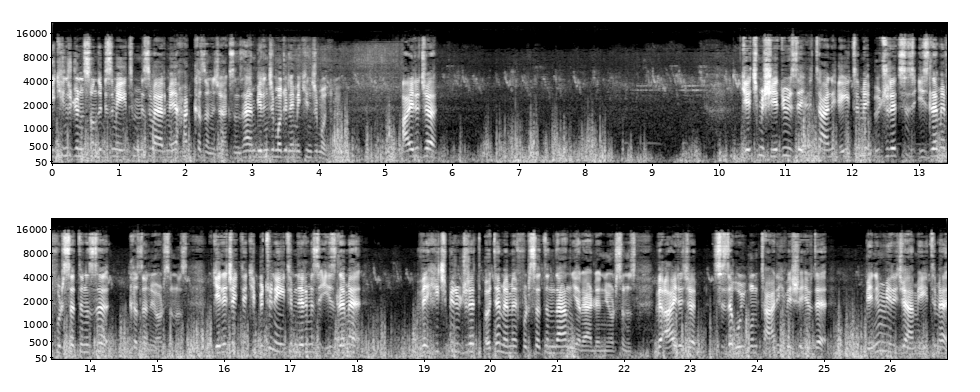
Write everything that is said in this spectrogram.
İkinci günün sonunda bizim eğitimimizi vermeye hak kazanacaksınız. Hem birinci modül hem ikinci modülü. Ayrıca geçmiş 750 tane eğitimi ücretsiz izleme fırsatınızı kazanıyorsunuz. Gelecekteki bütün eğitimlerimizi izleme ve hiçbir ücret ödememe fırsatından yararlanıyorsunuz. Ve ayrıca size uygun tarih ve şehirde benim vereceğim eğitime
